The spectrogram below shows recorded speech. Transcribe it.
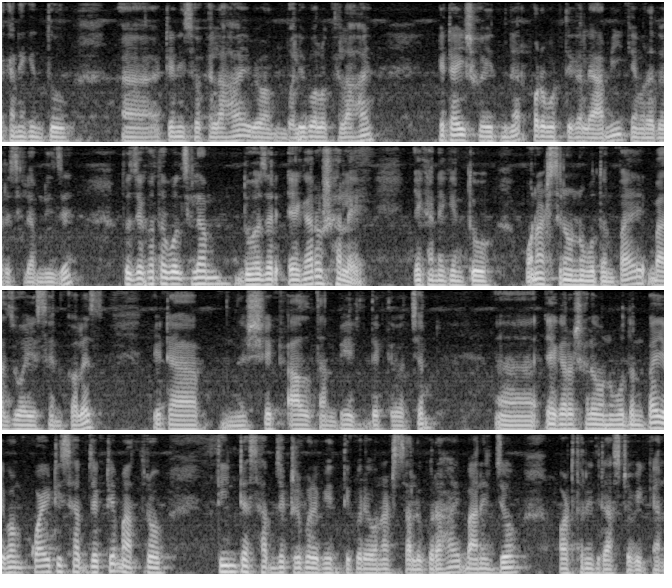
এখানে কিন্তু টেনিসও খেলা হয় এবং ভলিবলও খেলা হয়। এটাই শহীদ মিনার। পরবর্তীকালে আমি ক্যামেরা ধরেছিলাম নিজে। তো যে কথা বলছিলাম দু হাজার এগারো সালে এখানে কিন্তু অনার্সের অনুমোদন পায় বাজুয়া এসএন কলেজ। এটা শেখ আল তানভীর দেখতে পাচ্ছেন। এগারো সালে অনুমোদন পায় এবং কয়টি সাবজেক্টে মাত্র তিনটা সাবজেক্টের উপরে ভিত্তি করে অনার্স চালু করা হয়? বাণিজ্য, অর্থনীতি, রাষ্ট্রবিজ্ঞান।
